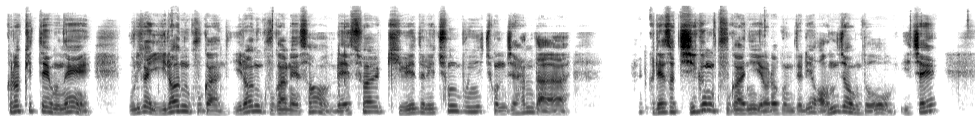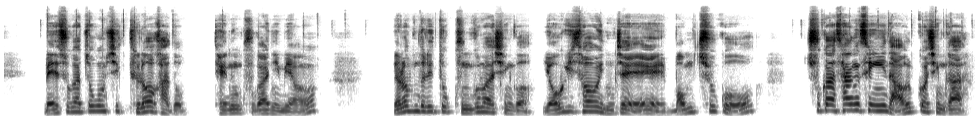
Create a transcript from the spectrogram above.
그렇기 때문에 우리가 이런 구간, 이런 구간에서 매수할 기회들이 충분히 존재한다. 그래서 지금 구간이 여러분들이 어느 정도 이제 매수가 조금씩 들어가도 되는 구간이며 여러분들이 또 궁금하신 거 여기서 이제 멈추고 추가 상승이 나올 것인가?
